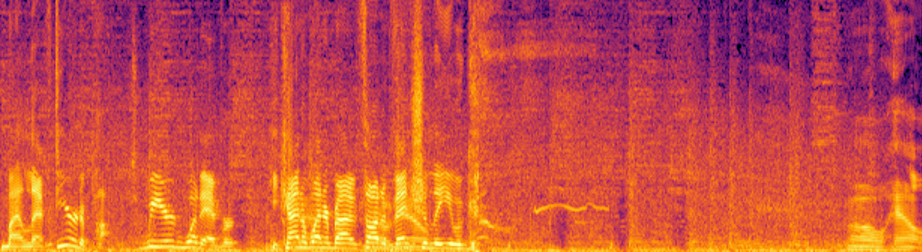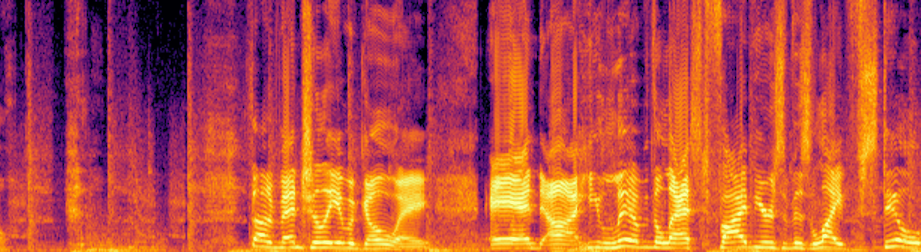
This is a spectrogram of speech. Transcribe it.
my left ear to pop. It's weird, whatever. He kind of went about it and thought Oh, no. eventually it would go. Oh hell. thought eventually it would go away. And uh, he lived the last five years of his life still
